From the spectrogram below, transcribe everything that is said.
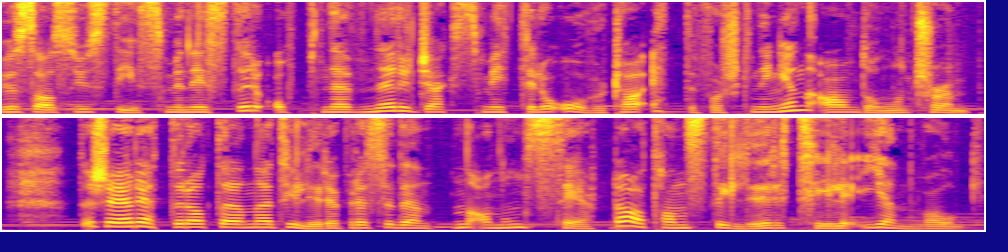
USAs justisminister oppnevner Jack Smith til å overta etterforskningen av Donald Trump. Det skjer etter at den tidligere presidenten annonserte at han stiller til gjenvalg.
